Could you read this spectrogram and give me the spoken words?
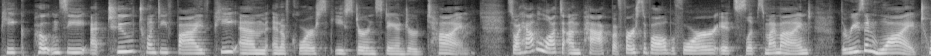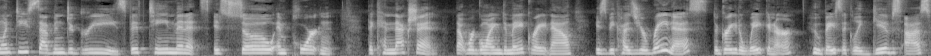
peak potency at 2:25 p.m. and of course Eastern Standard Time. So I have a lot to unpack, but first of all, before it slips my mind, the reason why 27 degrees 15 minutes is so important, the connection that we're going to make right now is because Uranus, the great awakener, who basically gives us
